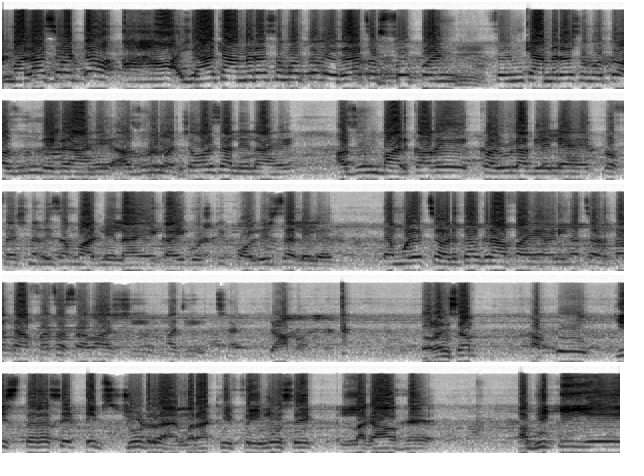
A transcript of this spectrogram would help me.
मला असं वाटतं हा या कॅमेरा समोर तो वेगळाच असतो पण फिल्म कॅमेरा समोर तो अजून वेगळा आहे अजून मच्युअर झालेला आहे. अजून बारकावे कळू लागलेले आहेत प्रोफेशनलिझम वाढलेला आहे काही गोष्टी पॉलिश झालेल्या आहेत. त्यामुळे चढता ग्राफ आहे आणि हा चढता ग्राफच असावा अशी माझी इच्छा आहे. क्या बात है. गौरव साहब आपको किस तरह से टिप्स जुड़ रहा है? मराठी फ़िल्मों से एक लगाव है। अभी की ये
